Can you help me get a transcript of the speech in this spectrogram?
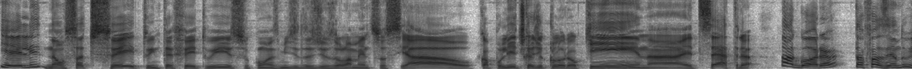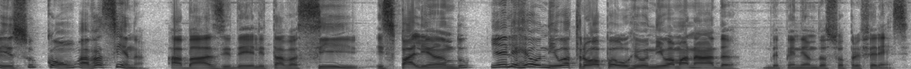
E ele, não satisfeito em ter feito isso com as medidas de isolamento social, com a política de cloroquina, etc., agora está fazendo isso com a vacina. A base dele estava se espalhando e ele reuniu a tropa ou reuniu a manada, dependendo da sua preferência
